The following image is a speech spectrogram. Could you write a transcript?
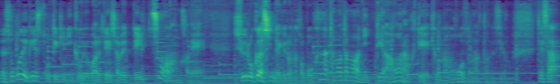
でそこでゲスト的に今日呼ばれて喋っていつもなんかね収録らしいんだけどなんか僕がたまたま日程合わなくて今日生放送になったんですよ。でさ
